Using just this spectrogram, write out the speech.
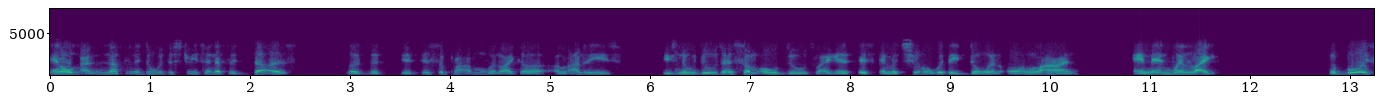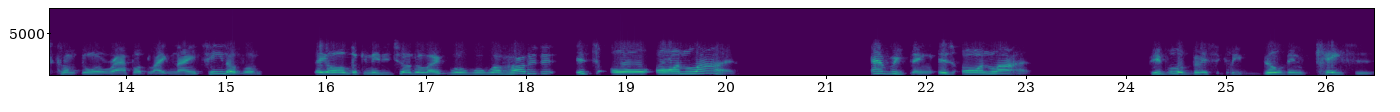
it don't got nothing to do with the streets. And if it does, look, the, the, this is a problem with like a, a lot of these these new dudes and some old dudes. Like it, it's immature what they're doing online. And then when like the boys come through and wrap up like 19 of them, they all looking at each other like, well, well, well how did it? It's all online. Everything is online. People are basically building cases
